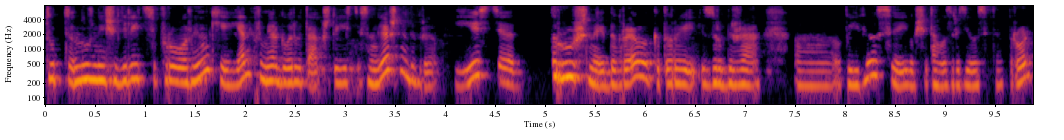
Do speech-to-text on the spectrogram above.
тут нужно еще делить про рынки. Я, например, говорю так, что есть СНГшный DevRel, есть э, трушный DevRel, который из-за рубежа э, появился, и вообще там возродилась эта роль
